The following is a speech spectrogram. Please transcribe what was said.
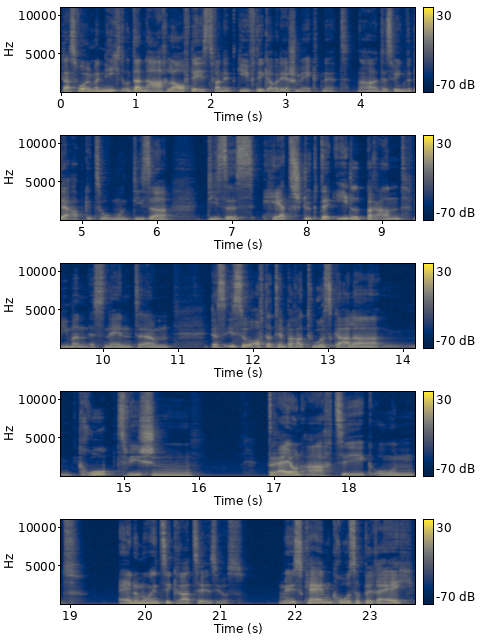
das wollen wir nicht. Und der Nachlauf, der ist zwar nicht giftig, aber der schmeckt nicht. Na? Deswegen wird der abgezogen. Und dieser, dieses Herzstück der Edelbrand, wie man es nennt, ähm, das ist so auf der Temperaturskala grob zwischen 83 und 91 Grad Celsius. Ist kein großer Bereich,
